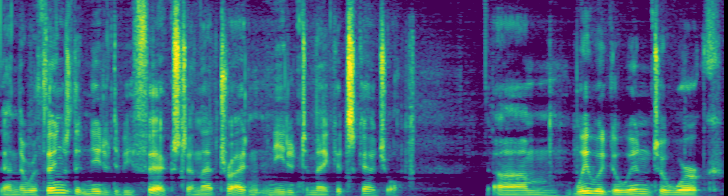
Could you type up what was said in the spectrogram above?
and there were things that needed to be fixed, and that Trident needed to make its schedule. Um, we would go into work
